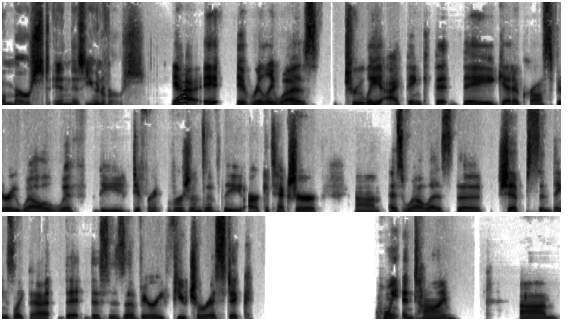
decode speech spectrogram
immersed in this universe? Yeah, it, it really was truly, I think that they get across very well with the different versions of the architecture, um, as well as the ships and things like that, that this is a very futuristic point in time. Um,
